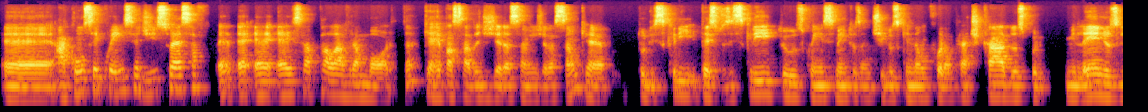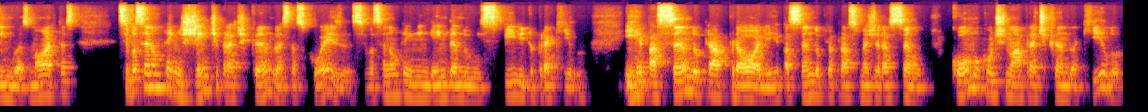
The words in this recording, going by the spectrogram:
é, a consequência disso é essa, é, é, é, essa palavra morta, que é repassada de geração em geração, que é tudo escrito, textos escritos, conhecimentos antigos que não foram praticados por milênios, línguas mortas. Se você não tem gente praticando essas coisas, se você não tem ninguém dando um espírito para aquilo e repassando para a prole, repassando para a próxima geração como continuar praticando aquilo,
